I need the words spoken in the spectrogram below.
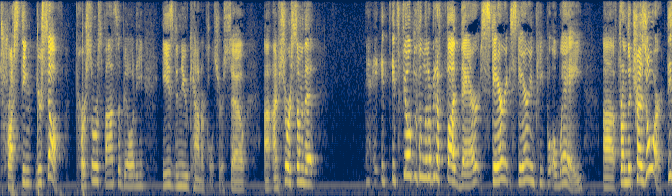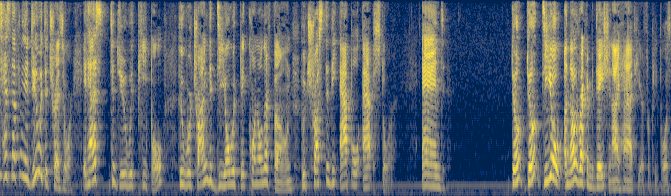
trusting yourself. Personal responsibility is the new counterculture. So uh, I'm sure some of the it, it's filled with a little bit of FUD there, scaring scaring people away uh, from the Trezor. This has nothing to do with the Trezor. It has to do with people who were trying to deal with Bitcoin on their phone, who trusted the Apple App Store. And don't don't deal another recommendation I have here for people is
